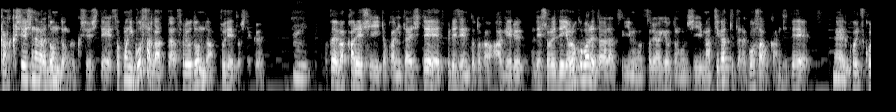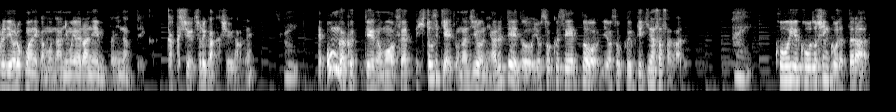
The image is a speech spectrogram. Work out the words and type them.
学習しながらどんどん学習して、そこに誤差があったらそれをどんどんアップデートしていく。はい例えば彼氏とかに対してプレゼントとかをあげる。で、それで喜ばれたら次もそれあげようと思うし、間違ってたら誤差を感じて、えーうんこいつこれで喜ばねえからもう何もやらねえみたいになっていく。学習、それ学習なのね。はいで音楽っていうのもそうやって人付き合いと同じようにある程度予測性と予測できなささがある。はいこういうコード進行だったら、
